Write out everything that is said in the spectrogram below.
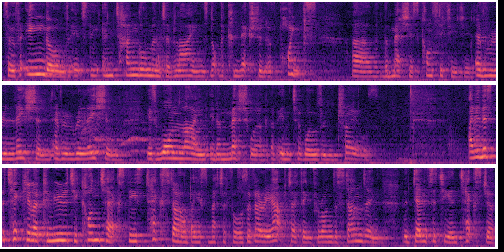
So for Ingold, it's the entanglement of lines, not the connection of points uh, the mesh is constituted. Every relation, every relation is one line in a meshwork of interwoven trails. And in this particular community context, these textile-based metaphors are very apt, I think, for understanding the density and texture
